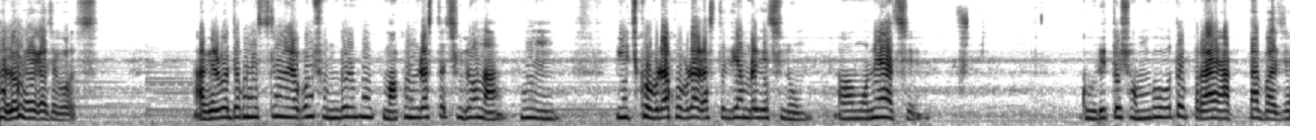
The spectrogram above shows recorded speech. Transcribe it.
ভালো হয়ে গেছে বস আগের বার যখন এসেছিলাম, এরকম সুন্দর মাখন রাস্তা ছিল না, হুম, পিচ খোবড়া খোবড়া রাস্তা দিয়ে আমরা গেছিলাম, আমার মনে আছে। ঘড়িতে সম্ভবত প্রায় আটটা বাজে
